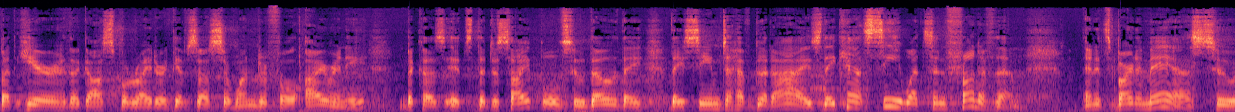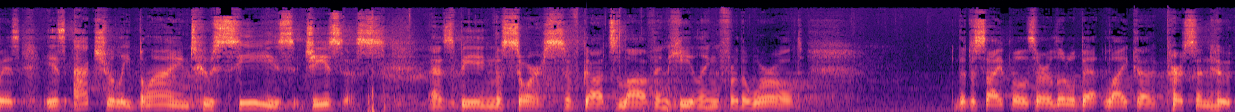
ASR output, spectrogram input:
But here the gospel writer gives us a wonderful irony because it's the disciples who, though they, they seem to have good eyes, they can't see what's in front of them. And it's Bartimaeus who is, is actually blind, who sees Jesus as being the source of God's love and healing for the world. The disciples are a little bit like a person who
